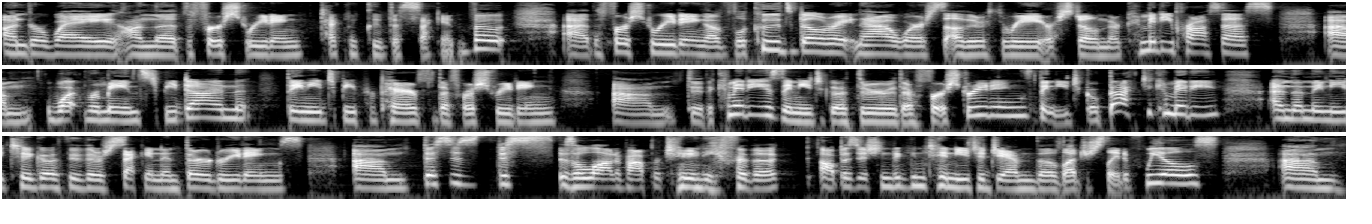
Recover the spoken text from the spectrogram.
underway on the, the first reading, technically the second vote, uh, the first reading of Likud's bill right now, whereas the other three are still in their committee process. Um, what remains to be done? They need to be prepared for the first reading um, through the committees. They need to go through their first readings. They need to go back to committee, and then they need to go through their second and third readings. Um, this is this is a lot of opportunity for the opposition to continue to jam the legislative wheels. Um,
